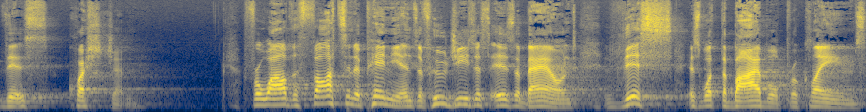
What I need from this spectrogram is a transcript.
this question. For while the thoughts and opinions of who Jesus is abound, this is what the Bible proclaims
